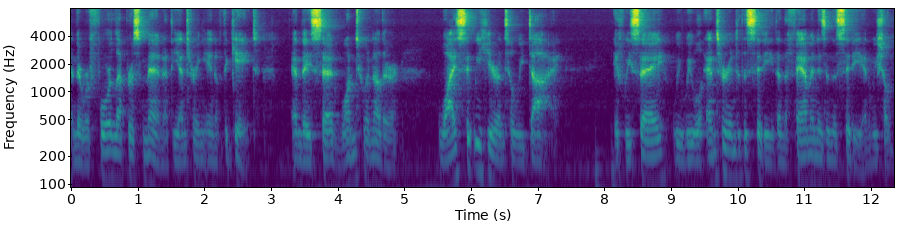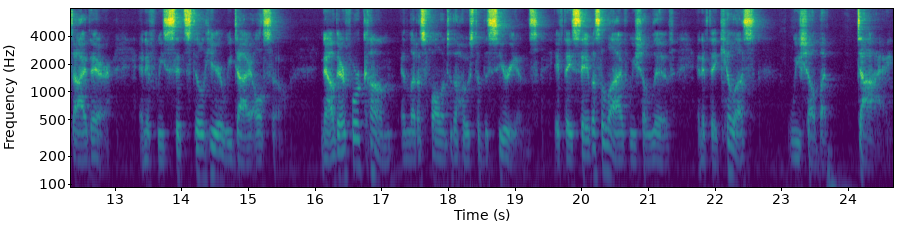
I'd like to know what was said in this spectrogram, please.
And there were four leprous men at the entering in of the gate, and they said one to another, Why sit we here until we die? If we say, we, we will enter into the city, then the famine is in the city, and we shall die there. And if we sit still here, we die also. Now therefore come, and let us fall into the host of the Syrians. If they save us alive, we shall live, and if they kill us, we shall but die.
